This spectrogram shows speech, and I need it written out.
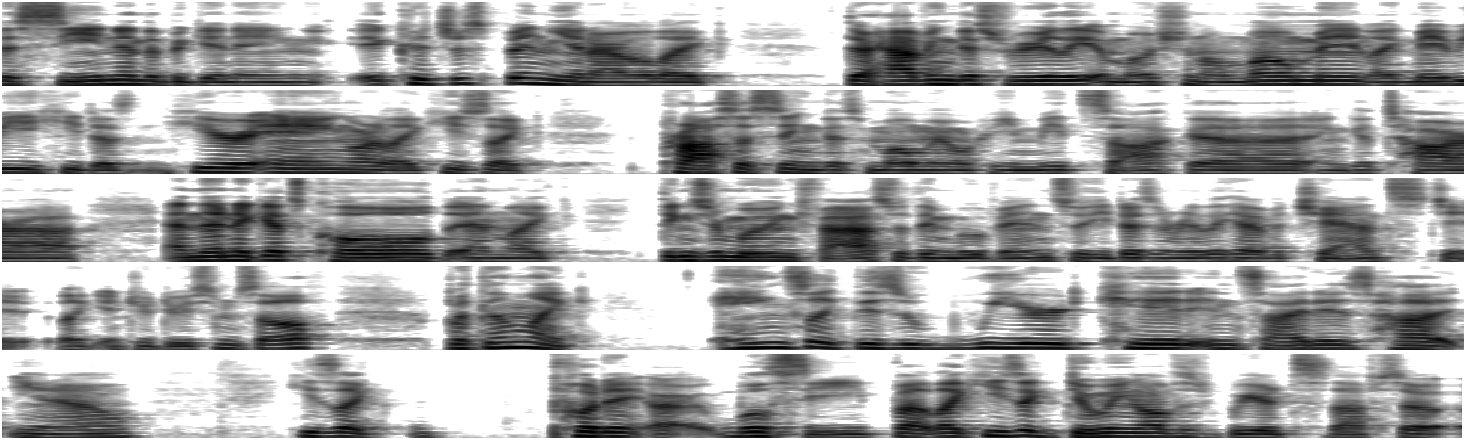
the scene in the beginning, it could just been, you know, like they're having this really emotional moment. Like maybe he doesn't hear Aang or like he's like processing this moment where he meets Sokka and Katara, and then it gets cold and like things are moving fast when they move in, so he doesn't really have a chance to like introduce himself. But then like Aang's like this weird kid inside his hut, you know. He's like putting, uh, we'll see, but like he's like doing all this weird stuff. So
